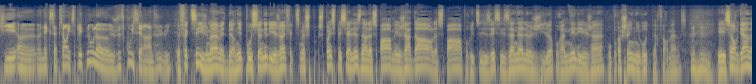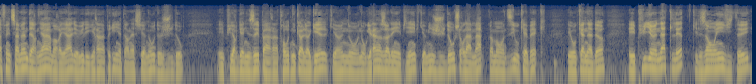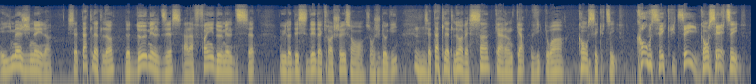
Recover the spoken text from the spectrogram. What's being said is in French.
qui est un- une exception. Explique-nous là, jusqu'où il s'est rendu, lui. Effectivement, Maître Bernier, positionner les gens, effectivement, je ne suis pas un spécialiste dans le sport, mais j'adore le sport pour utiliser ces analogies-là, pour amener les gens au prochain niveau de performance. Et si on regarde la fin de semaine dernière à Montréal, il y a eu les Grands Prix internationaux de judo. Et puis organisé par, entre autres, Nicolas Gill, qui est un de nos, nos grands Olympiens, puis qui a mis le judo sur la map, comme on dit au Québec et au Canada. Et puis, il y a un athlète qu'ils ont invité. Et imaginez, là, cet athlète-là, de 2010 à la fin 2017, où il a décidé d'accrocher son, son judogi, cet athlète-là avait 144 victoires consécutives. Consécutive. Consécutives. OK.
